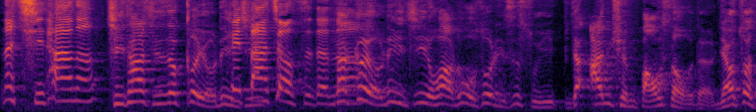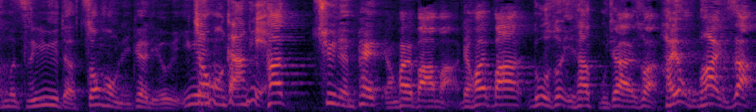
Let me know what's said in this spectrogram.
那其他呢？其他其实都各有利基。可以搭轿子的呢？那各有利基的话，如果说你是属于比较安全保守的，你要赚什么殖利率的，中红你可以留意，因为中红钢铁，它去年配两块八嘛，两块八，如果说以它股价来算，还有五趴以上。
